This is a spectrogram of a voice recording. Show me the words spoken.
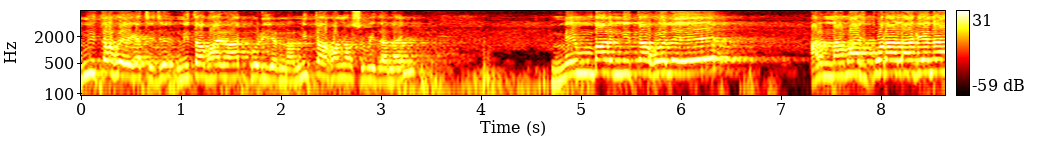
নিতা হয়ে গেছে যে, নিতা ভাই রাগ করিয়েন না, নিতা হন অসুবিধা নাই। মেম্বার নিতা হলে আর নামাজ পড়া লাগে না।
